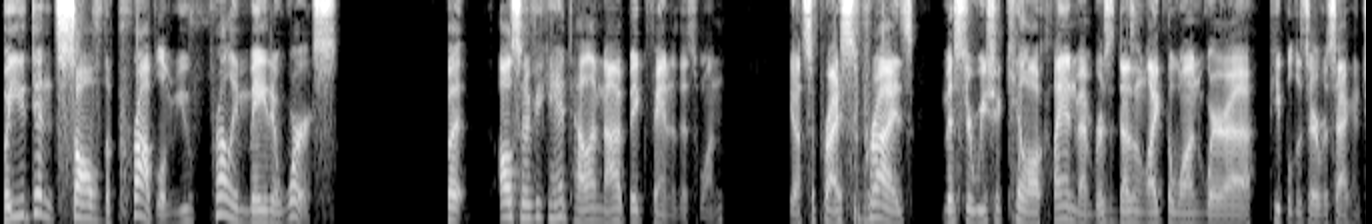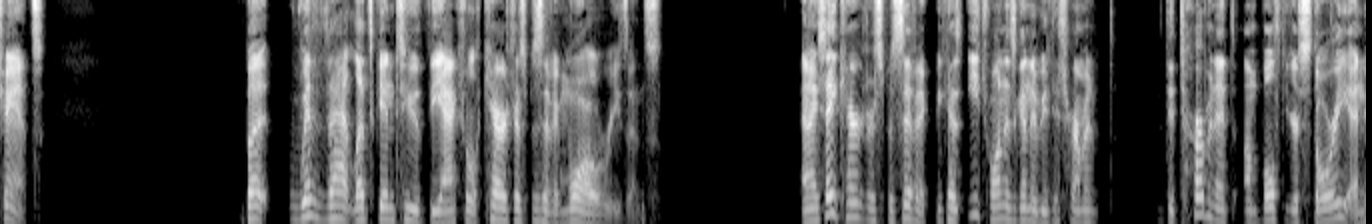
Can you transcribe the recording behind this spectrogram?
but you didn't solve the problem. You've probably made it worse. But also, if you can't tell, I'm not a big fan of this one. Yeah, surprise, surprise. Mister, we should kill all clan members doesn't like the one where uh, people deserve a second chance. But with that, let's get into the actual character specific moral reasons. And I say character specific because each one is going to be determined determinant on both your story and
